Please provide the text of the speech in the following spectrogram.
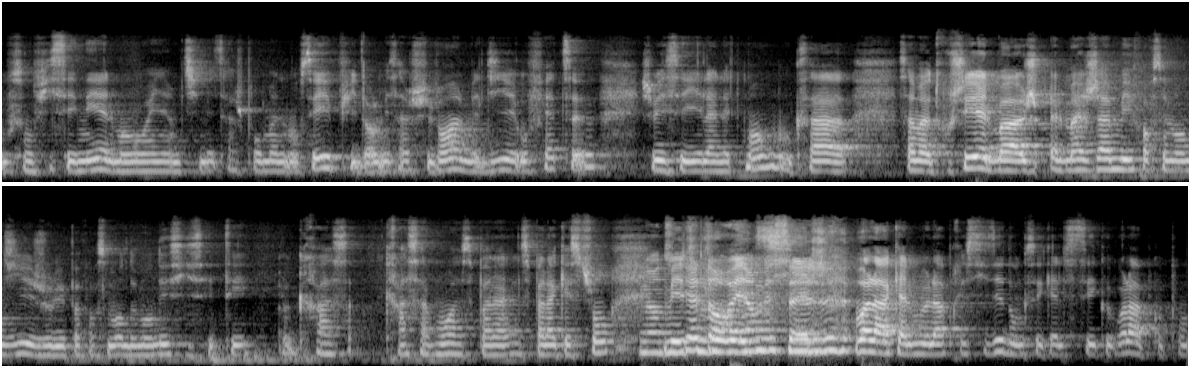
où, son fils est né, elle m'a envoyé un petit message pour m'annoncer et puis dans le message suivant elle m'a dit au fait je vais essayer l'allaitement. Donc ça, ça m'a touchée. Elle m'a, elle m'a jamais forcément dit et je lui ai pas forcément demandé si c'était grâce grâce à moi, c'est pas la, c'est pas la question. Mais en tout Mais cas, toujours un message. Voilà, qu'elle me l'a précisé, donc c'est qu'elle sait que voilà, que pour,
